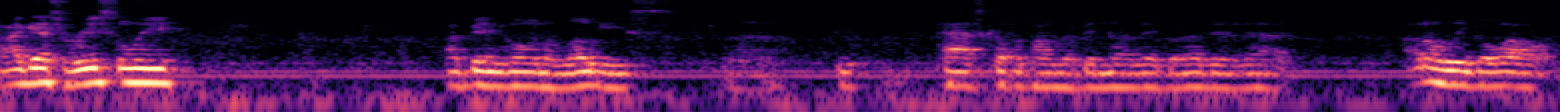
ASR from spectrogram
I guess recently I've been going to Logie's. Uh, these past couple times I've been down there, but other than that, I don't really go out.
